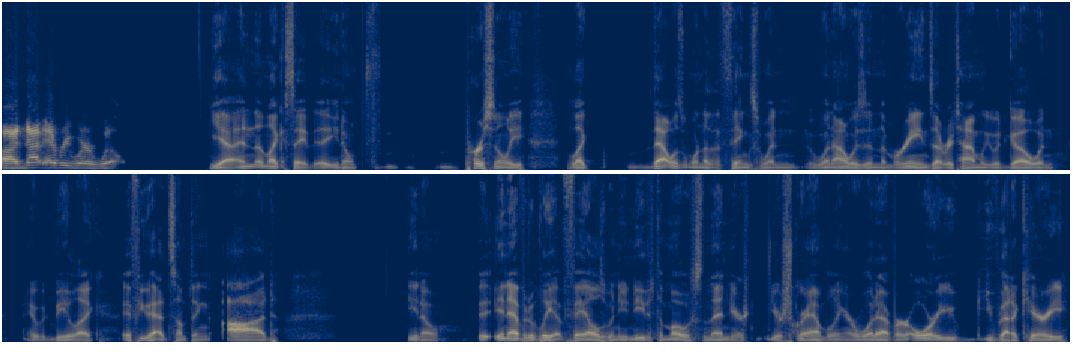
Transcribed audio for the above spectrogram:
uh, not everywhere will. Yeah, and, and like I say, you know, personally, like that was one of the things when when I was in the Marines. Every time we would go, and it would be like if you had something odd, you know, inevitably it fails when you need it the most and then you're you're scrambling or whatever or you you've got to carry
